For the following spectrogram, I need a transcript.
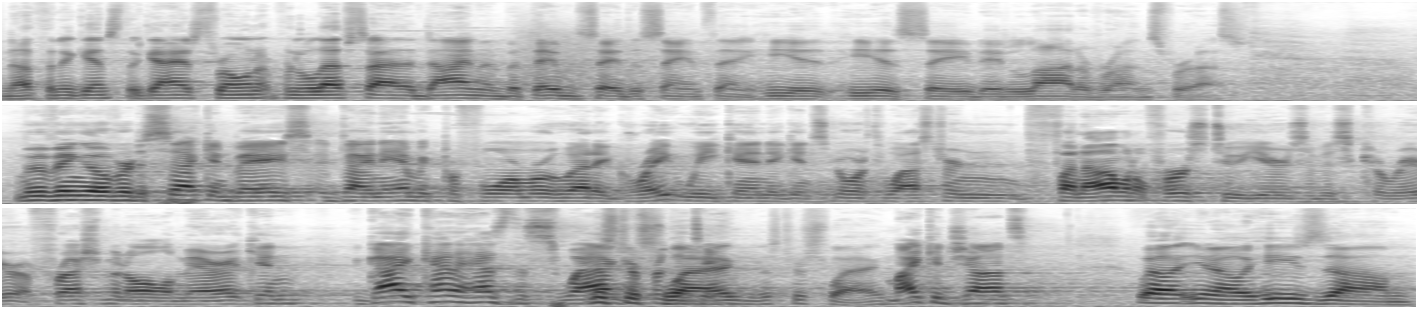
nothing against the guys throwing it from the left side of the diamond but they would say the same thing he, is, he has saved a lot of runs for us Moving over to second base, a dynamic performer who had a great weekend against Northwestern. Phenomenal first two years of his career. A freshman All American. A guy kind of has the swag. Mr. Swag. Mr. Swag. Micah Johnson. Well, you know, he's. Um,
